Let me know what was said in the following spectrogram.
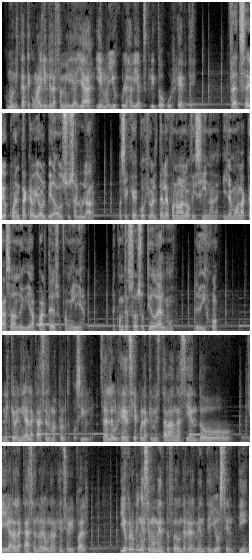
comunicate con alguien de la familia ya y en mayúsculas había escrito urgente. Fred se dio cuenta que había olvidado su celular, así que cogió el teléfono de la oficina y llamó a la casa donde vivía parte de su familia. Le contestó su tío Delmo. Le dijo, Tienes que venir a la casa lo más pronto posible. O sea, la urgencia con la que me estaban haciendo que llegara a la casa no era una urgencia habitual. Y yo creo que en ese momento fue donde realmente yo sentí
